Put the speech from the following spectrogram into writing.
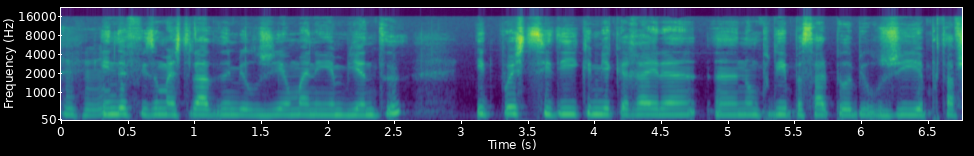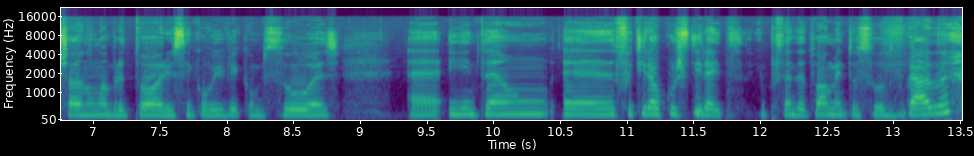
uhum. ainda fiz o mestrado em Biologia Humana e Ambiente e depois decidi que a minha carreira uh, não podia passar pela biologia porque estava fechada num laboratório sem conviver com pessoas. Uh, e então uh, fui tirar o curso de Direito. E portanto atualmente eu sou advogada.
